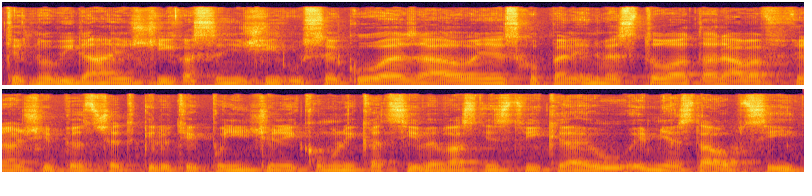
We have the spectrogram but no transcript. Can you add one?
těch nových dálničních a silničních úseků a zároveň je schopen investovat a dávat finanční prostředky do těch poničených komunikací ve vlastnictví krajů i města obcí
